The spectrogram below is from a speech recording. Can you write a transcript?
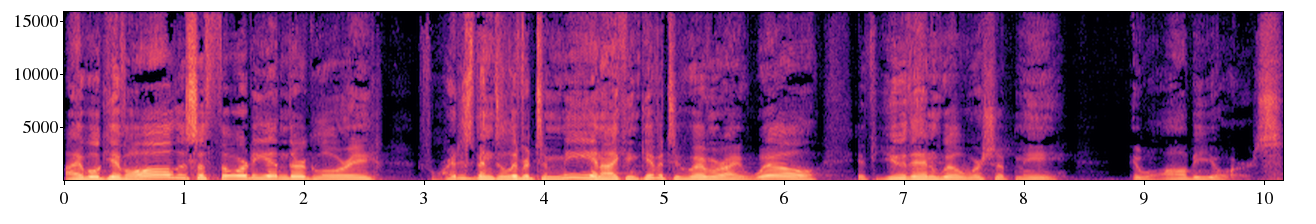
I will give all this authority and their glory, for it has been delivered to me, and I can give it to whoever I will. If you then will worship me, it will all be yours.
